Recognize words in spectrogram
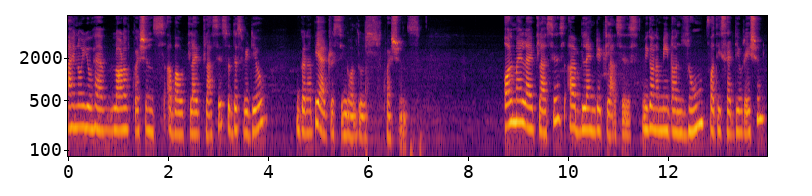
I know you have a lot of questions about live classes, so this video I'm gonna be addressing all those questions. All my live classes are blended classes. We're gonna meet on Zoom for the set duration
